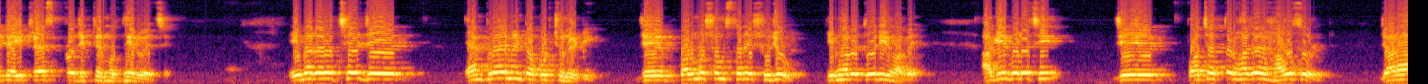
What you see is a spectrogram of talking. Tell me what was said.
এটা এই ট্রেস প্রজেক্টের মধ্যেই রয়েছে। এবারে হচ্ছে যে এমপ্লয়মেন্ট অপরচুনিটি যে কর্মসংস্থানের সুযোগ কীভাবে তৈরি হবে আগেই বলেছি যে পঁচাত্তর হাজার হাউস হোল্ড যারা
